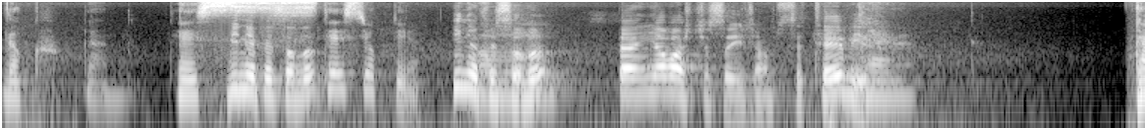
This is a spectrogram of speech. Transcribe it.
Yok. Yani. Tes. Bir nefes alın. Tes yok diye. Bir nefes alın. Ben yavaşça sayacağım size. T1. Ter, Ne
